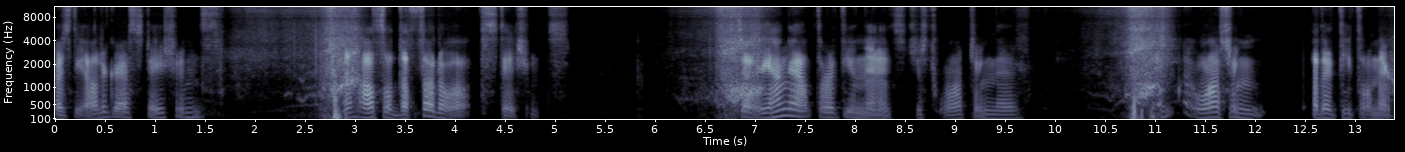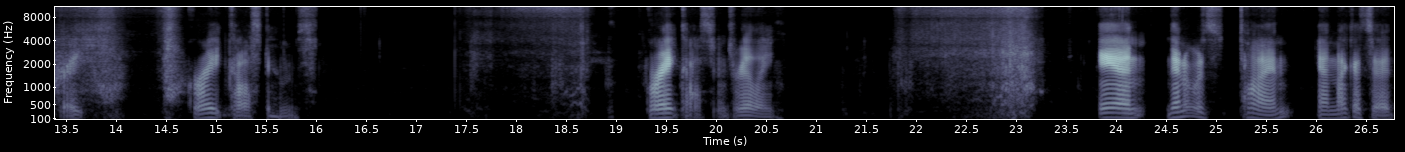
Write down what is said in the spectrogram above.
was the autograph stations and also the photo stations. So we hung out for a few minutes just watching the watching other people in their great great costumes. Great costumes, really. And then it was time, and like I said,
